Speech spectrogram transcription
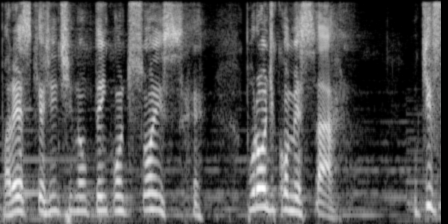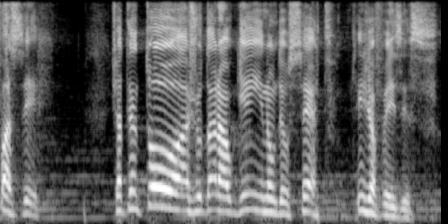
parece que a gente não tem condições. Por onde começar? O que fazer? Já tentou ajudar alguém e não deu certo? Quem já fez isso?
